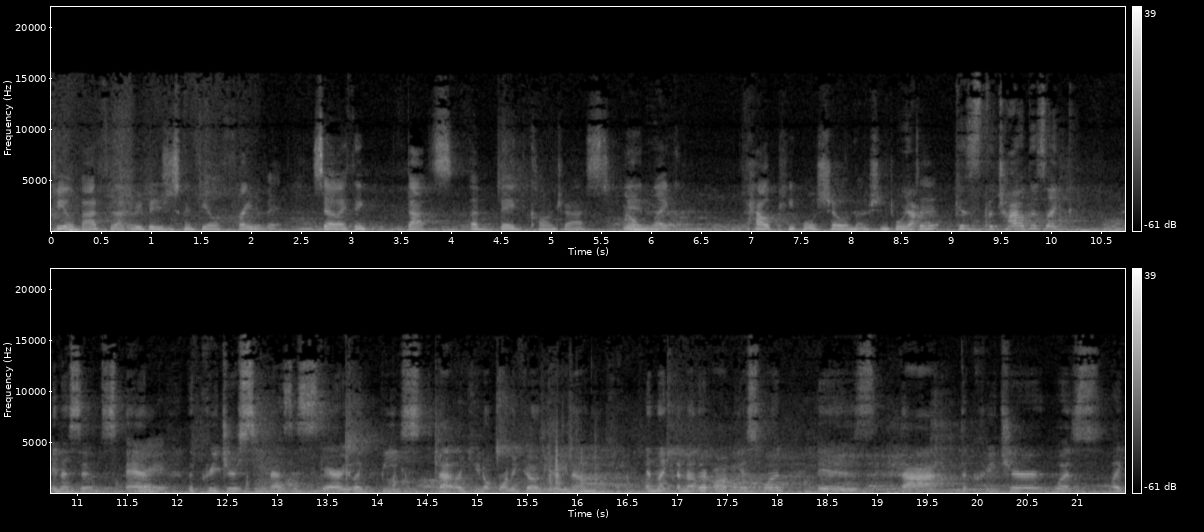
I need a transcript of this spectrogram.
feel bad for that. Everybody's just gonna feel afraid of it. So I think that's a big contrast No. in like how people show emotion towards yeah. it. Because the child is like innocence, and Right. the is seen as this scary like beast that like you don't want to go near, you know. And like another obvious one is that the creature was like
